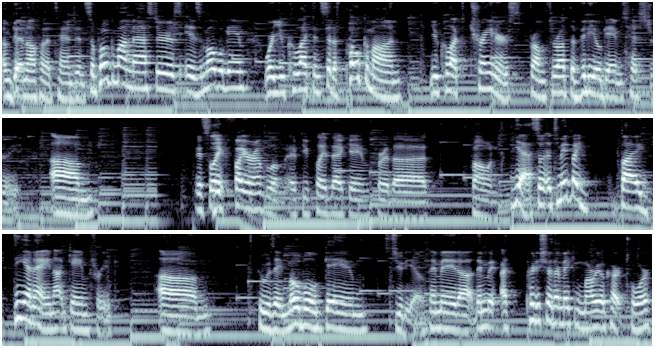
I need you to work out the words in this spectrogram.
I'm getting off on a tangent. So Pokemon Masters is a mobile game where you collect instead of Pokemon, you collect trainers from throughout the video game's history. Um, It's like Fire Emblem if you played that game for the phone. yeah, so it's made by by DeNA, not Game Freak, um, who is a mobile game studio. They made uh, they made, I'm pretty sure they're making Mario Kart Tour,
